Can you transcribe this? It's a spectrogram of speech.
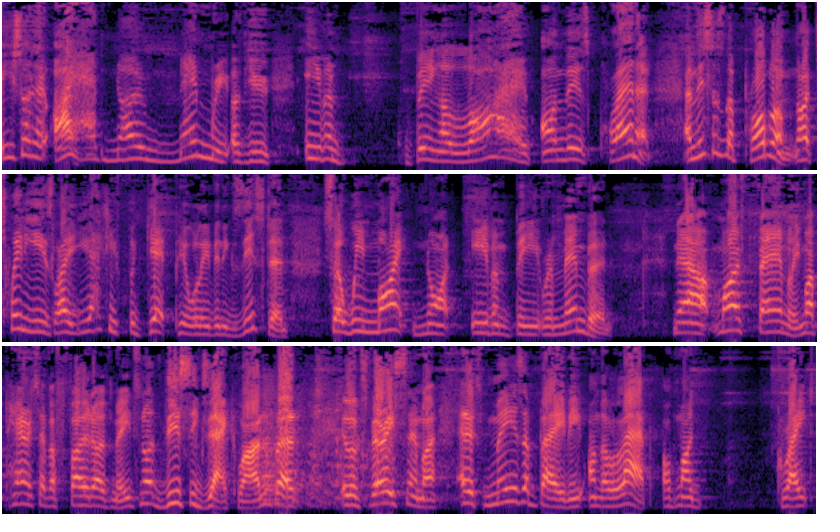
You sort of I have no memory of you even being alive on this planet. And this is the problem. Like 20 years later, you actually forget people even existed. So we might not even be remembered. Now, my family, my parents have a photo of me. It's not this exact one, but it looks very similar. And it's me as a baby on the lap of my great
